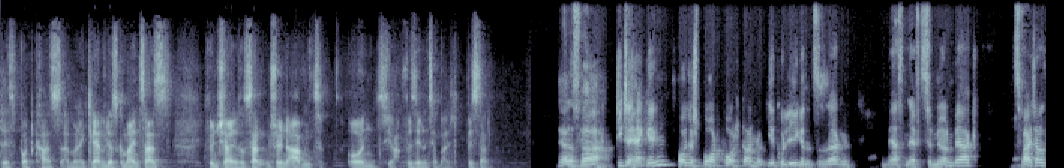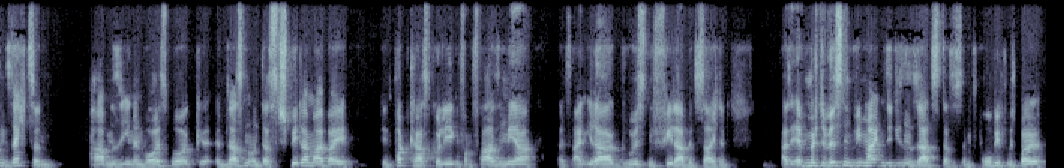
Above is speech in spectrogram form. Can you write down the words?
des Podcasts einmal erklären, wie du das gemeint hast. Ich wünsche einen interessanten, schönen Abend und ja, wir sehen uns ja bald. Bis dann. Ja, das war Dieter Hecking, heute Sportvorstand und Ihr Kollege sozusagen im ersten FC Nürnberg. 2016 haben Sie ihn in Wolfsburg entlassen und das später mal bei den Podcast-Kollegen vom Phrasenmeer als einen Ihrer größten Fehler bezeichnet. Also er möchte wissen, wie meinten Sie diesen Satz, dass es im Profifußball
